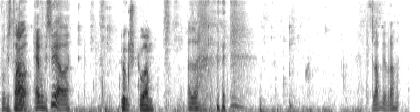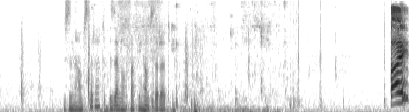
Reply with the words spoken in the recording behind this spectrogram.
Wo bist du? Hä, wo bist du ja aber? Sturm. Also. ich glaube, wir brauchen. Ist es ein Hamsterrad? Ist einfach ein fucking Hamsterrad. Nein!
